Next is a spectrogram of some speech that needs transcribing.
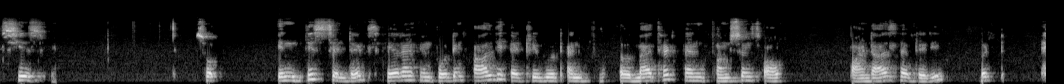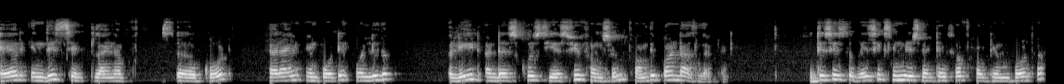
CSV so in this syntax here I am importing all the attribute and uh, method and functions of pandas library. But here in this line of uh, code here I am importing only the read underscore csv function from the pandas library. So this is the basic syntax of how to import the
